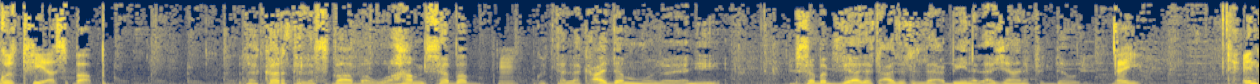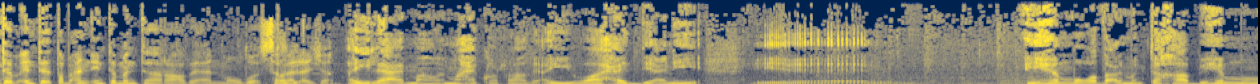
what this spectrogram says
قلت في أسباب. ذكرت الأسباب أو أهم سبب. قلت لك عدم يعني بسبب زيادة عدد اللاعبين الأجانب في الدوري. أيوه. أنت أنت طبعا أنت ما أنت راضي عن موضوع السبع طيب، الأجانب؟ أي لاعب ما هو ما حيكون راضي. أي واحد يعني يهمه وضع المنتخب يهمه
